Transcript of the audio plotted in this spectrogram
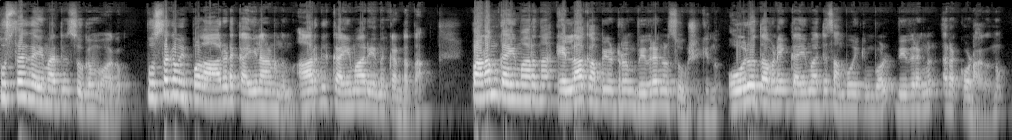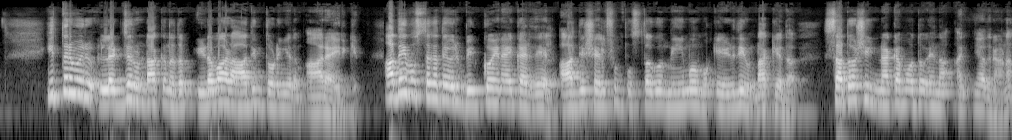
പുസ്തക കൈമാറ്റം സുഗമമാകും. പുസ്തകം ഇപ്പോൾ ആരുടെ കയ്യിലാണെന്നും ആർക്ക് കൈമാറിയെന്നും കണ്ടെത്താം. പണം കൈമാറുന്ന എല്ലാ കമ്പ്യൂട്ടറും വിവരങ്ങൾ സൂക്ഷിക്കുന്നു. ഓരോ തവണയും കൈമാറ്റം സംഭവിക്കുമ്പോൾ വിവരങ്ങൾ റെക്കോർഡാകുന്നു. ഇത്തരമൊരു ലെഡ്ജർ ഉണ്ടാക്കുന്നതും ഇടപാട് ആദ്യം തുടങ്ങിയതും ആരായിരിക്കും? അതേ പുസ്തകത്തെ ഒരു ബിറ്റ് കോയിനായി കരുതിയാൽ ആദ്യ ഷെൽഫും പുസ്തകവും നിയമവും ഒക്കെ എഴുതി ഉണ്ടാക്കിയത് സതോഷി നക്കമോതോ എന്ന അജ്ഞാതനാണ്.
